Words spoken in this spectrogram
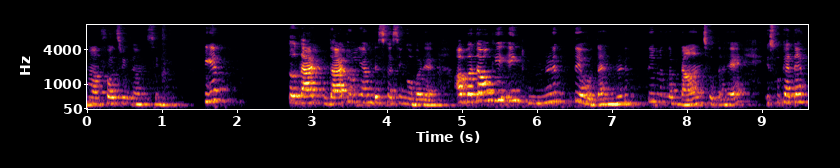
हाँ फ़र्स्ट एग्ज़ाम सेम ठीक है? तो that that only I am discussing over है अब बताओ कि एक नृत्य होता है, नृत्य मतलब डांस होता है, इसको कहते हैं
